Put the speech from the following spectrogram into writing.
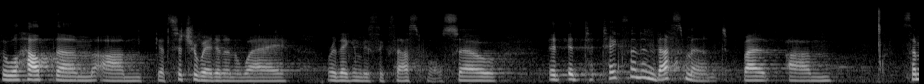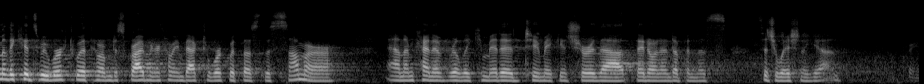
who will help them um, get situated in a way where they can be successful. So it, it takes an investment, but um, some of the kids we worked with who I'm describing are coming back to work with us this summer, and I'm kind of really committed to making sure that they don't end up in this situation again. Great,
